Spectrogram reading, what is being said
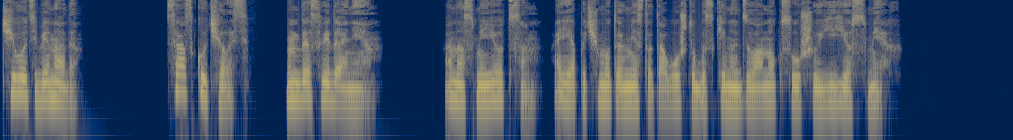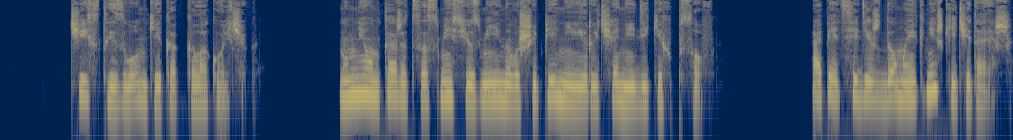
Чего тебе надо? Соскучилась. До свидания. Она смеется, а я почему-то вместо того, чтобы скинуть звонок, слушаю ее смех. Чистый, звонкий, как колокольчик но мне он кажется смесью змеиного шипения и рычания диких псов. «Опять сидишь дома и книжки читаешь?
